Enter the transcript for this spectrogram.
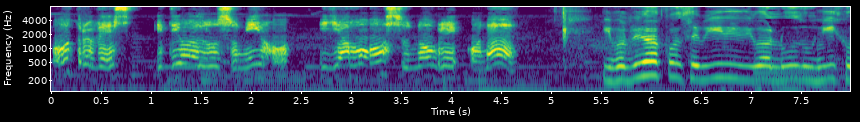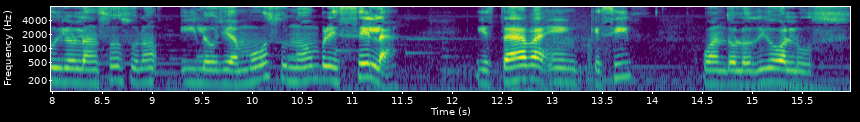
otra vez y dio a luz un hijo y llamó su nombre Onán. Y volvió a concebir y dio a luz un hijo y lo lanzó su no- y lo llamó su nombre Sela. Y estaba en Kesib cuando lo dio a luz.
